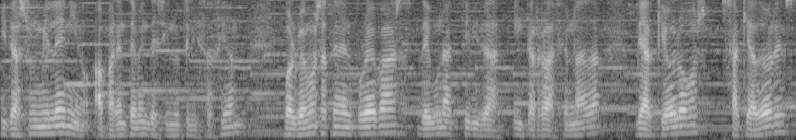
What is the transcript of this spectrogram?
Y tras un milenio aparentemente sin utilización, volvemos a tener pruebas de una actividad interrelacionada de arqueólogos, saqueadores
